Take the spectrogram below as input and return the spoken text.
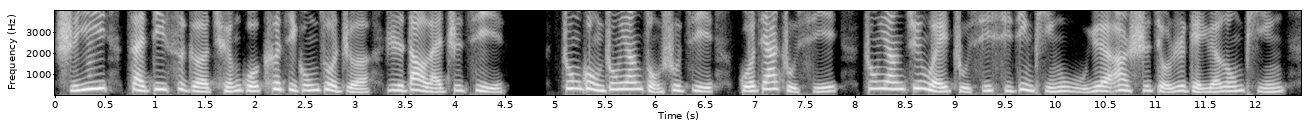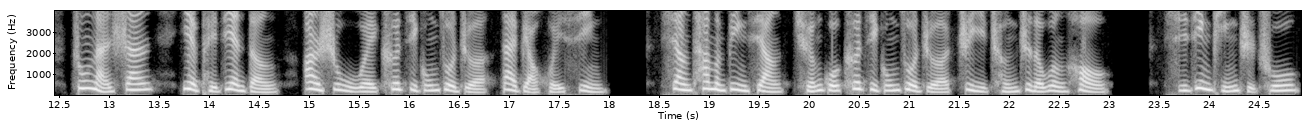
十一，在第四个全国科技工作者日到来之际，中共中央总书记、国家主席、中央军委主席习近平五月二十九日给袁隆平、钟南山、叶培建等二十五位科技工作者代表回信，向他们并向全国科技工作者致以诚挚的问候。习近平指出，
